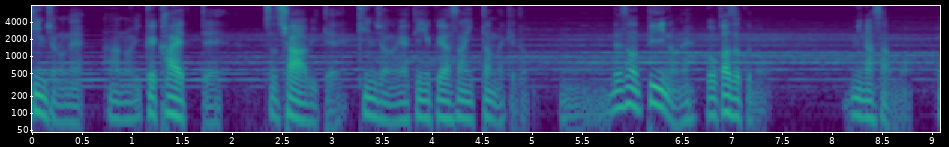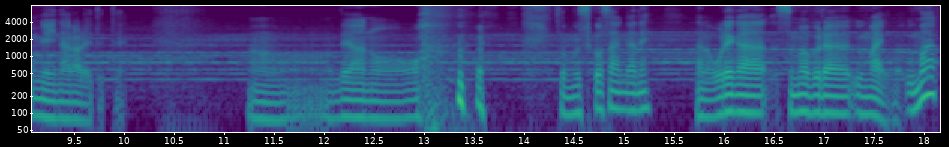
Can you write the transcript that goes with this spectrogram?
近所のね、あの、一回帰って、ちょっとシャワー浴びて、近所の焼肉屋さん行ったんだけど、うん、で、その P のね、ご家族の皆さんもお見えになられてて、うん、で、あのー その息子さんがね、あの、俺がスマブラうまい。うま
